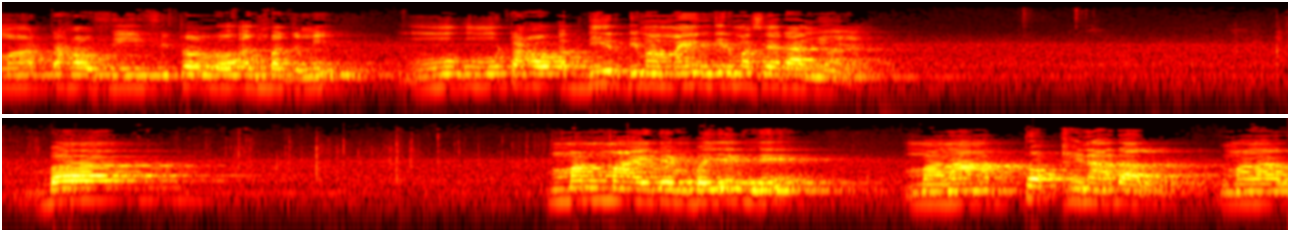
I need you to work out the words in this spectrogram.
ma taxaw fii fi tolloo ak mbagg mi mu mu taxaw ab diir di ma may ngir ma seetaan ñooña ba man maay dem ba yëg ne maanaam toqi naa daal maanaam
